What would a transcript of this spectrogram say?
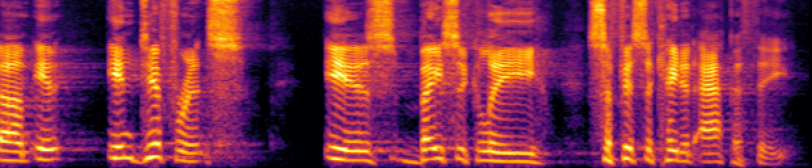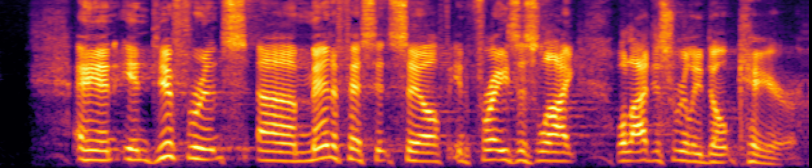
Um, in, indifference is basically sophisticated apathy. And indifference uh, manifests itself in phrases like, well, I just really don't care.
